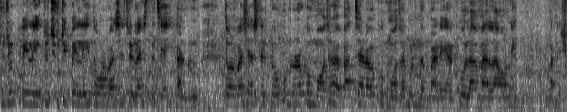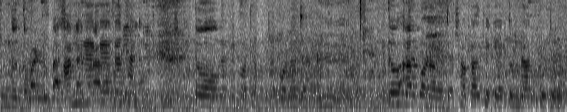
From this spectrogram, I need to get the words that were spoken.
সুযোগ পেলে একটু ছুটি পেলেই তোমার বাসায় চলে আসতে চাই কারণ তোমার বাসায় আসলে একটু অন্যরকম মজা হয় বাচ্চারাও খুব মজা করতে পারে আর খোলা মেলা অনেক মানে সুন্দর তোমার বাসাটা তো কথাবার্তা বলা যায়। তো করা যায়। সকাল থেকে একদম রাত পর্যন্ত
